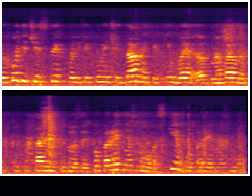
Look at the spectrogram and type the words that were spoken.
виходячи з тих кваліфікуючих даних, які ви е, навели у питанні підозрі, попередня змова. З ким попередня змова?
